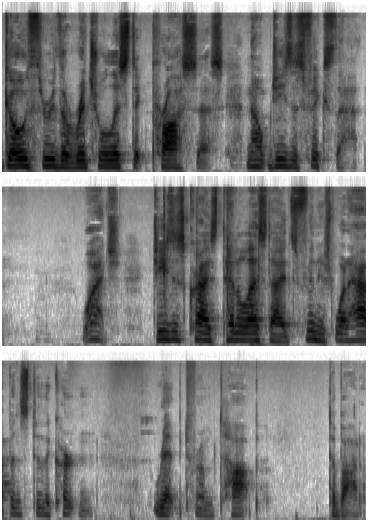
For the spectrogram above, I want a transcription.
go through the ritualistic process. No, Jesus fixed that. Watch. Jesus Christ, tetelestai, it's finished. What happens to the curtain? Ripped from top to bottom.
